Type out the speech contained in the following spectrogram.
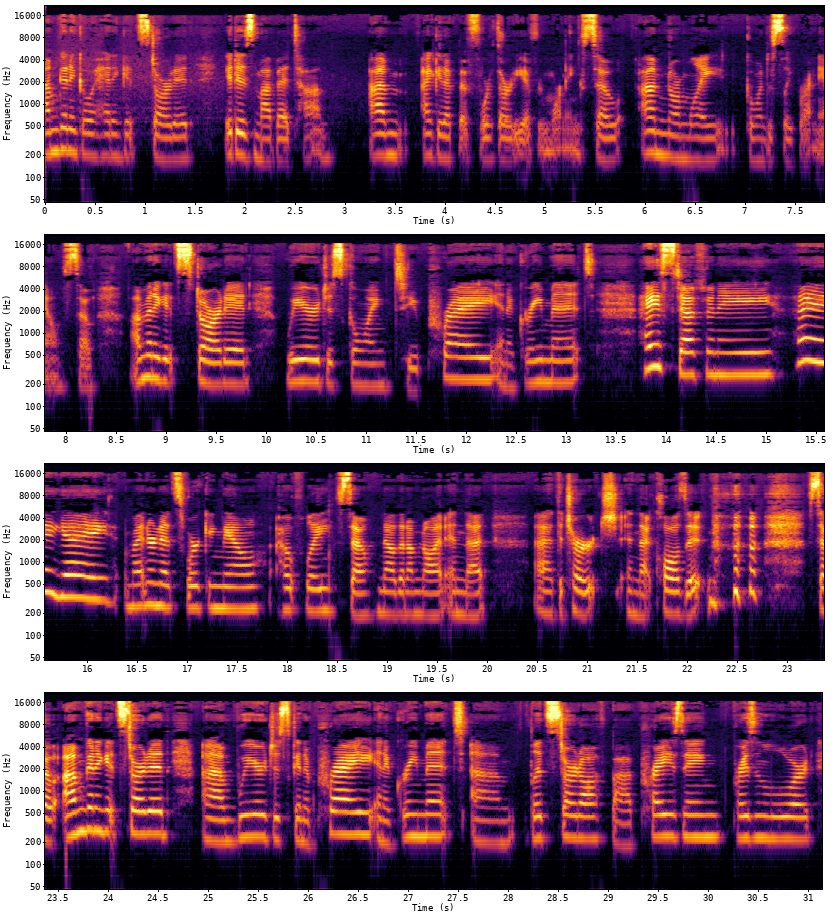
I'm going to go ahead and get started. It is my bedtime. I'm I get up at 4:30 every morning. So I'm normally going to sleep right now. So I'm going to get started. We're just going to pray in agreement. Hey Stephanie. Hey, yay. My internet's working now, hopefully. So now that I'm not in that at the church in that closet. so I'm going to get started. Um, we're just going to pray in agreement. Um, let's start off by praising, praising the Lord,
